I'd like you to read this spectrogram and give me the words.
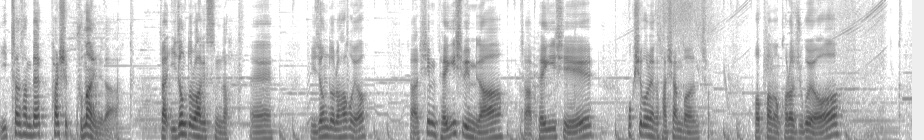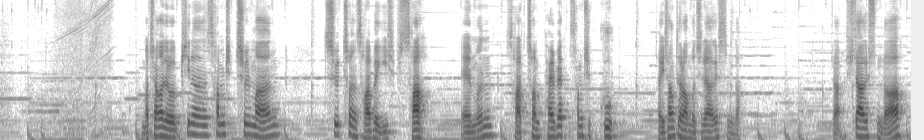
2389만입니다. 자, 이 정도로 하겠습니다. 예. 이 정도로 하고요. 자, 힘 120입니다. 자, 120. 혹시 모르니까 다시 한번 쳐- 버프 한번 걸어주고요. 마찬가지로 P는 37만 7,424. M은 4,839. 자, 이 상태로 한번 진행하겠습니다. 자, 시작하겠습니다.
